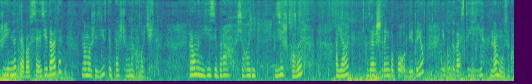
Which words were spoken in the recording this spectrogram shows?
Що їй не треба все з'їдати, вона може з'їсти те, що вона хоче. Роман її зібрав сьогодні зі школи, а я зараз швиденько пообідаю і буду вести її на музику.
